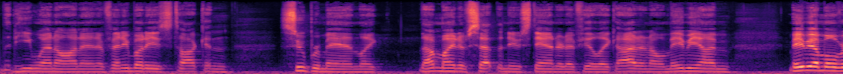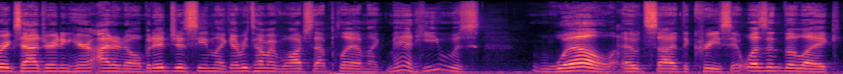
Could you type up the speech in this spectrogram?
that he went on. And if anybody's talking Superman, like that might have set the new standard. I feel like I don't know. Maybe I'm maybe I'm over exaggerating here. I don't know, but it just seemed like every time I've watched that play, I'm like, man, he was well outside the crease. It wasn't the like,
